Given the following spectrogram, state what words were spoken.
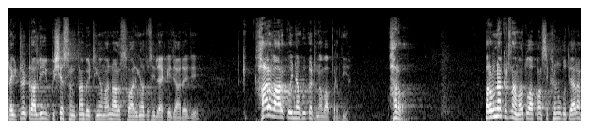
ਟਰੈਕਟਰ, ਟਰਾਲੀ, ਪਿੱਛੇ ਸੰਗਤਾਂ ਬੈਠੀਆਂ ਵਾ, ਨਾਲ ਸਵਾਰੀਆਂ ਤੁਸੀਂ ਲੈ ਕੇ ਜਾ ਰਹੇ ਜੇ। ਹਰ ਵਾਰ ਕੋਈ ਨਾ ਕੋਈ ਘਟਨਾ ਵਾਪਰਦੀ ਹੈ ਹਰ ਵਾਰ। ਪਰ ਉਹਨਾਂ ਘਟਨਾਵਾਂ ਤੋਂ ਆਪਾਂ ਸਿੱਖਣ ਨੂੰ ਕੋ ਤਿਆਰ ਆ।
